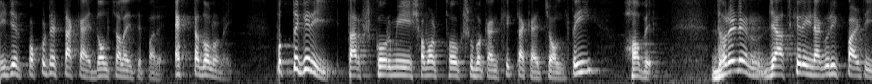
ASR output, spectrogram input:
নিজের পকেটের টাকায় দল চালাইতে পারে। একটা দলও নাই। প্রত্যেকেরই তার কর্মী, সমর্থক, শুভাকাঙ্ক্ষীর টাকায় চলতেই হবে। ধরে নেন যে আজকের এই নাগরিক পার্টি,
